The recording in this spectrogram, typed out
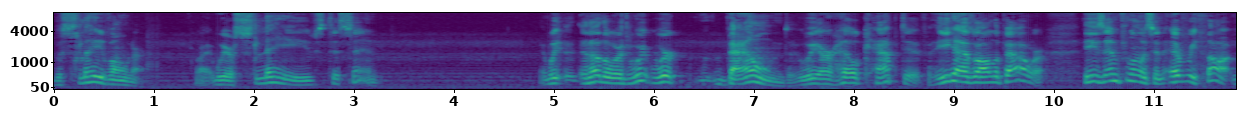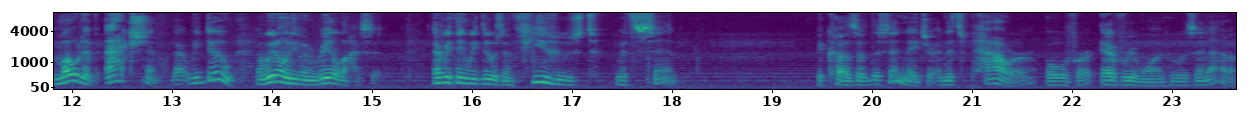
the slave owner. Right? We are slaves to sin. We, in other words, we're, we're bound. We are held captive. He has all the power. He's influencing every thought, motive, action that we do, and we don't even realize it. Everything we do is infused with sin because of the sin nature and its power over everyone who is in Adam.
